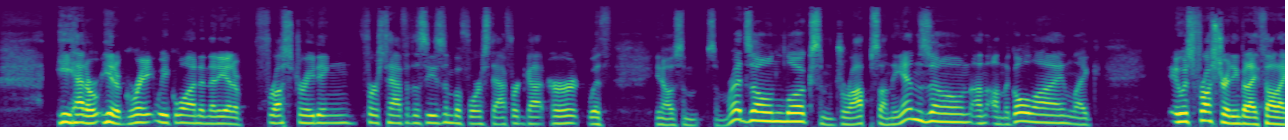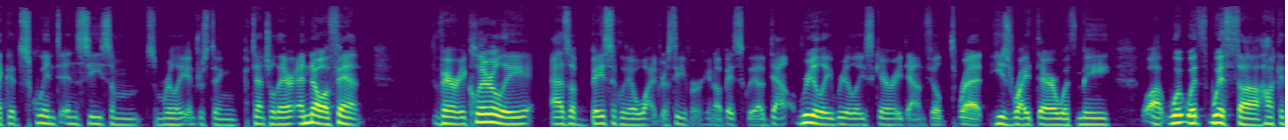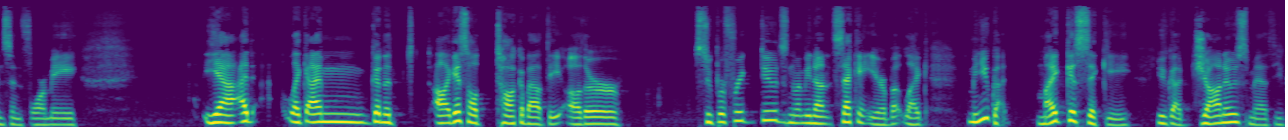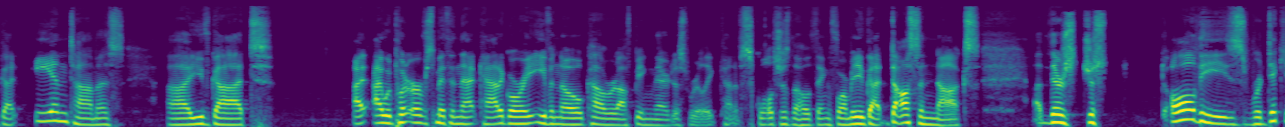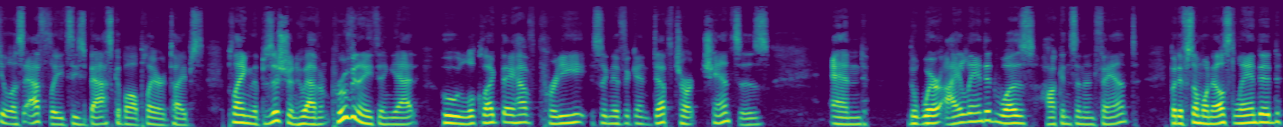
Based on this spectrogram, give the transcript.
He had a, he had a great week one and then he had a frustrating first half of the season before Stafford got hurt with, you know, some, some red zone looks, some drops on the end zone on, on the goal line. Like, it was frustrating, but I thought I could squint and see some some really interesting potential there. And Noah Fant very clearly as a basically a wide receiver, you know, basically a down, really, really scary downfield threat. He's right there with me, uh, with, with, with, uh, Hockenson for me. Yeah. I like, I'm to, I guess I'll talk about the other super freak dudes. And I mean, not second year, but like, I mean, you've got Mike Gesicki, you've got Jonnu Smith, you've got Ian Thomas, uh, you've got, I, I, would put Irv Smith in that category, even though Kyle Rudolph being there just really kind of squelches the whole thing for me. You've got Dawson Knox. Uh, there's just all these ridiculous athletes, these basketball player types playing the position who haven't proven anything yet, who look like they have pretty significant depth chart chances. And the where I landed was Hockenson and Fant. But if someone else landed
